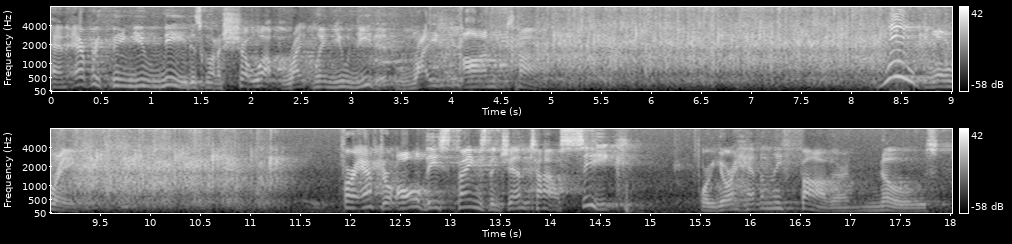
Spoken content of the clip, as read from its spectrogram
and everything you need is going to show up right when you need it, right on time. Woo, glory. For after all these things the Gentiles seek, for your heavenly Father knows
